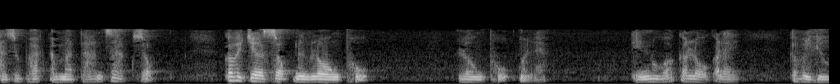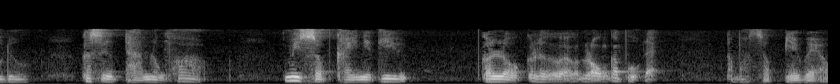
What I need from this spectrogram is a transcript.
อสุภกรรมฐานซากศพ ก็ไปเจอศพหนึ่งโลงผุโลงผุมาแล้วเห็นหัวกะโหลกอะไร ก็ไปดูดูก็สืบถามหลวงพ่อ มีศพใครเนี่ยที่กะโหลกก็เลยโลงก็ผุแหละเอามาศพยายแหวว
